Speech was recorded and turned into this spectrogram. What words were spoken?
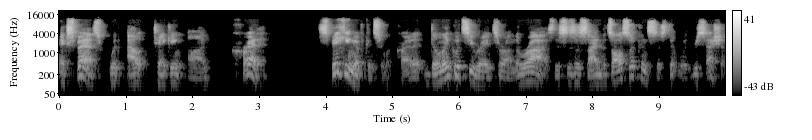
expense without taking on credit. Speaking of consumer credit, delinquency rates are on the rise. This is a sign that's also consistent with recession.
